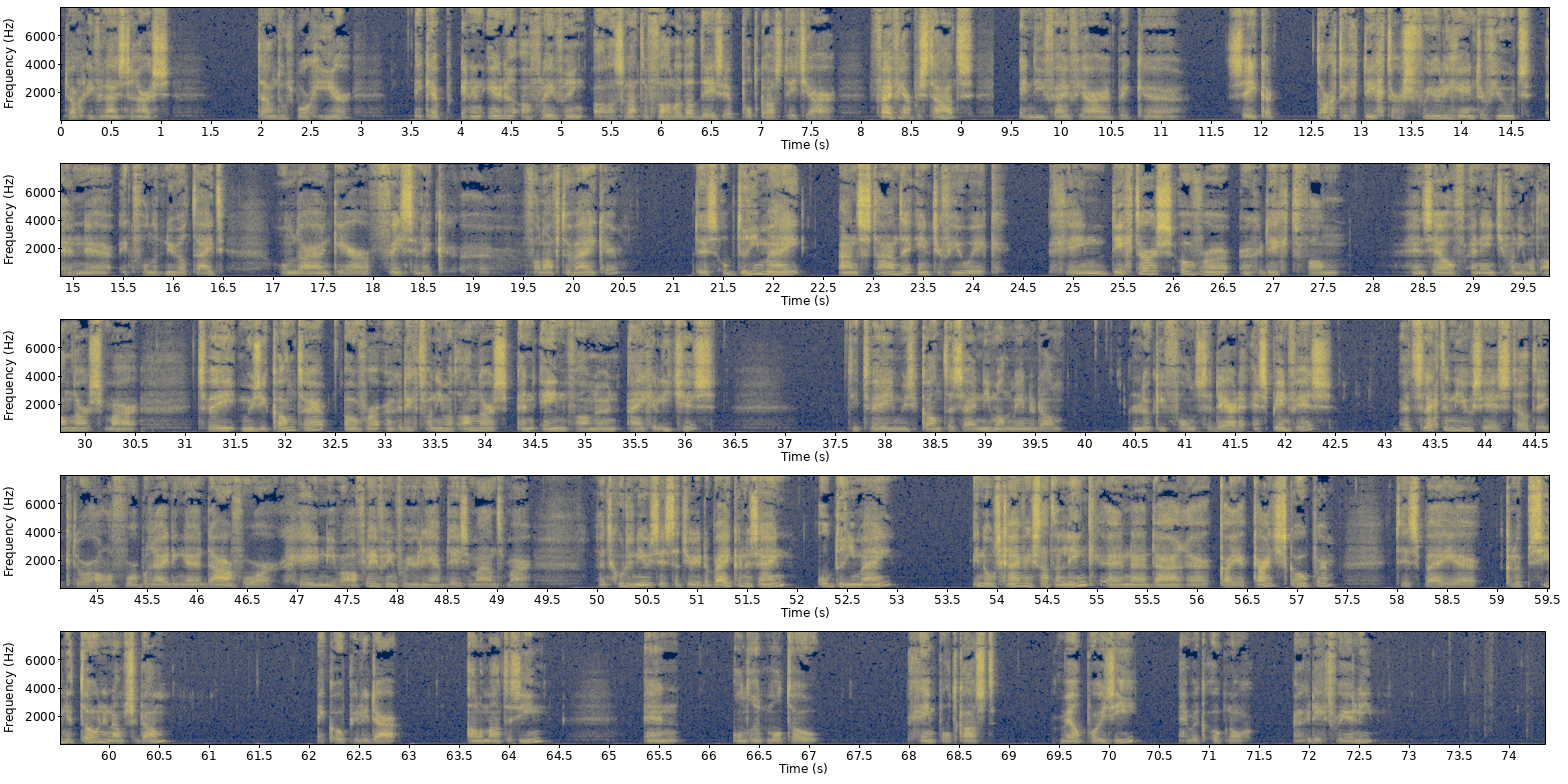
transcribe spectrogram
Dag lieve luisteraars, Daan Doesborg hier. Ik heb in een eerdere aflevering alles laten vallen dat deze podcast dit jaar vijf jaar bestaat. In die vijf jaar heb ik uh, zeker 80 dichters voor jullie geïnterviewd. En uh, ik vond het nu wel tijd om daar een keer feestelijk uh, van af te wijken. Dus op 3 mei aanstaande interview ik geen dichters over een gedicht van henzelf en eentje van iemand anders, maar twee muzikanten over een gedicht van iemand anders en een van hun eigen liedjes. Die twee muzikanten zijn niemand minder dan Lucky Fons de derde en Spinvis. Het slechte nieuws is dat ik door alle voorbereidingen daarvoor geen nieuwe aflevering voor jullie heb deze maand. Maar het goede nieuws is dat jullie erbij kunnen zijn op 3 mei. In de omschrijving staat een link en uh, daar uh, kan je kaartjes kopen. Het is bij uh, Club Cinetoon in Amsterdam. Ik hoop jullie daar allemaal te zien. En onder het motto geen podcast, wel poëzie, heb ik ook nog een gedicht voor jullie.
